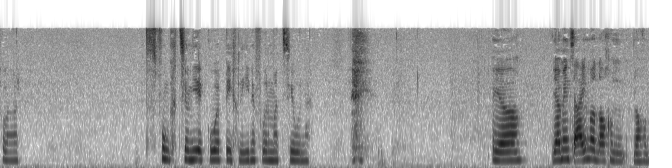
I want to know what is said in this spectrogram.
klar. Das funktioniert gut bei kleinen Formationen. Ja. Ja, wir haben es auch immer nach dem, nach dem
